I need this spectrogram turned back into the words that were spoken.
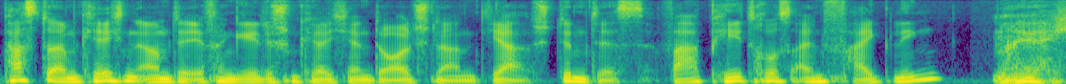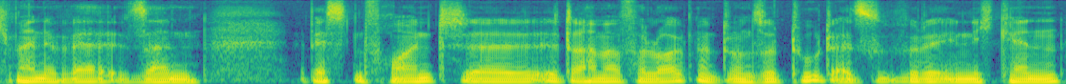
Pastor am Kirchenamt der Evangelischen Kirche in Deutschland. Ja, stimmt es. War Petrus ein Feigling? Naja, ich meine, wer seinen besten Freund äh, dreimal verleugnet und so tut, als würde er ihn nicht kennen,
